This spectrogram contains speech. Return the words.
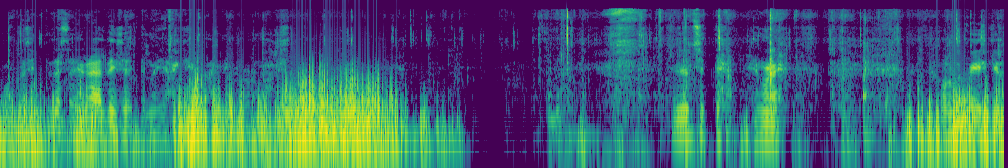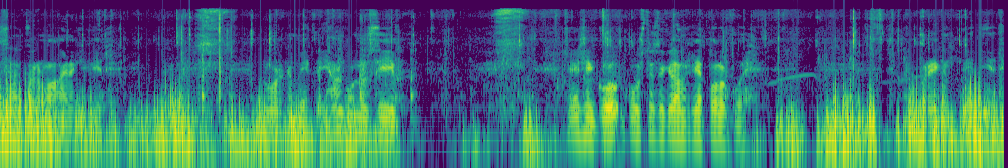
Mutta sitten tässä heräiltiin seitsemän jälkeen taas normaalisti. Ja nyt sitten semmonen 35 kilsaa varmaan ainakin vielä nuorten miestä ihan kunnon siivu. Ensin ku- 16 kilometriä polkua parikymppiä tietä.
